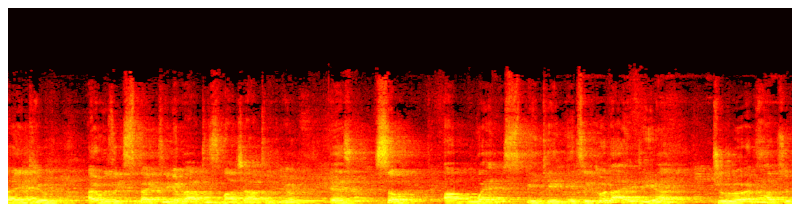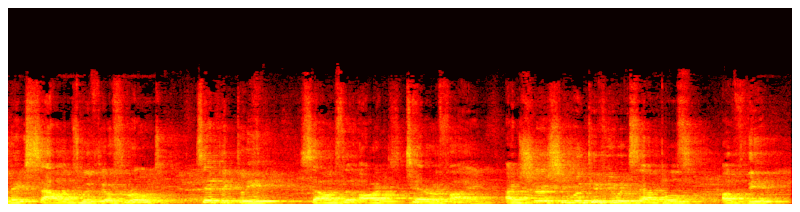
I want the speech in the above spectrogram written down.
Thank you. I was expecting about as much out of you. Yes. So, um, when speaking, it's a good idea to learn how to make sounds with your throat. Typically, sounds that aren't terrifying. I'm sure she will give you examples of the.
